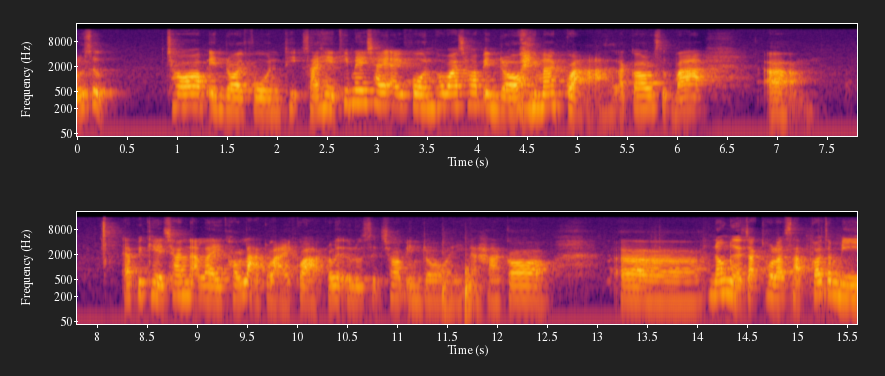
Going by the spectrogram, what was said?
รู้สึกชอบ Android phone สาเหตุที่ไม่ใช้ iPhone เพราะว่าชอบ Android มากกว่า แล้วก็รู้สึกว่า แอปพลิเคชันอะไรเขาหลากหลายกว่าก็เลยรู้สึกชอบ Android นะคะก็นอกเหนือจากโทรศัพท์ก็จะมี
